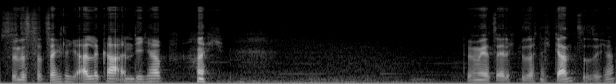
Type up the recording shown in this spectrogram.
Sind es tatsächlich alle Karten, die ich habe? bin mir jetzt ehrlich gesagt nicht ganz so sicher.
